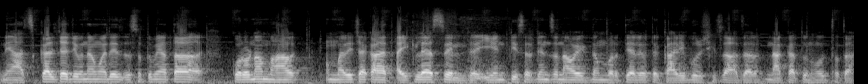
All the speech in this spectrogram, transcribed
आणि आजकालच्या जीवनामध्ये जसं तुम्ही आता कोरोना महामारीच्या काळात ऐकलं असेल जे ई एन टी सर्जनचं नाव एकदम वरती आले होते. काळी बुरशीचा आजार नाकातून होत होता.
